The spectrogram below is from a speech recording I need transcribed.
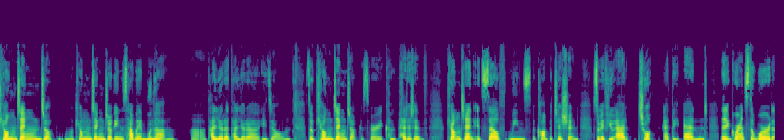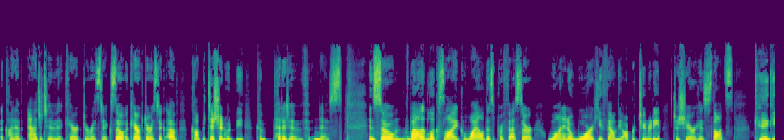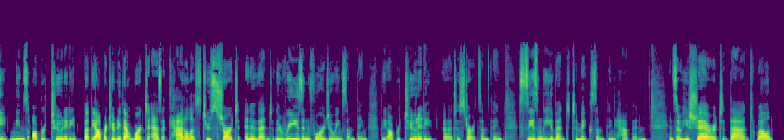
경쟁적, 경쟁적인 사회 문화. 아, 달려라 달려라이죠. So 경쟁적 is very competitive. 경쟁 itself means a competition. So if you add 적 at the end, then it grants the word a kind of adjective characteristic. So a characteristic of competition would be competitiveness. And so, well, it looks like while this professor won an award, he found the opportunity to share his thoughts. 계기 means opportunity, but the opportunity that worked as a catalyst to start an event, the reason for doing something, the opportunity uh, to start something, seizing the event to make something happen. And so he shared that, well,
